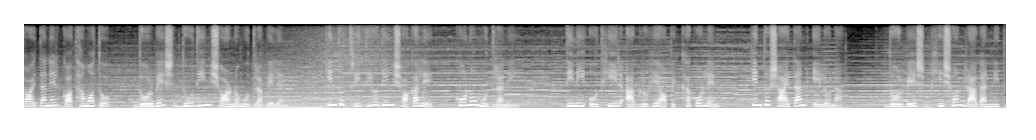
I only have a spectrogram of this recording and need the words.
শয়তানের কথা মতো দরবেশ দুদিন স্বর্ণমুদ্রা পেলেন। কিন্তু তৃতীয় দিন সকালে কোনো মুদ্রা নেই। তিনি অধীর আগ্রহে অপেক্ষা করলেন, কিন্তু শয়তান এলো না। দরবেশ ভীষণ রাগান্বিত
